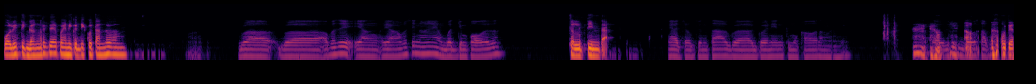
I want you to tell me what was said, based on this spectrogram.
Politik gak ngerti apa yang ikut ikutan doang. Gua gua apa sih yang yang apa sih namanya yang buat jempol itu? Celup tinta. Ya celup cinta gua gua iniin ke muka orang. Ah, udah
